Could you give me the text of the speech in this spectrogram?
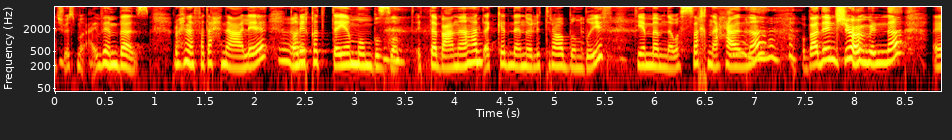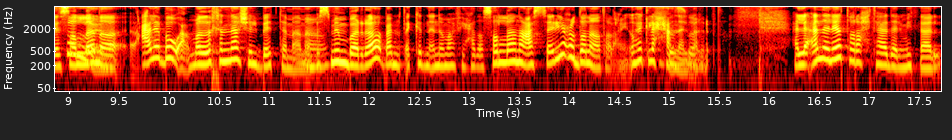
شو اسمه ابن باز. رحنا فتحنا عليه طريقة التيمم بالضبط. اتبعناها تأكدنا إنه التراب نظيف تيممنا وسخنا حالنا وبعدين شو عملنا؟ آه، صلينا. على بوقع ما دخلناش البيت تماما آه. بس من برا بعد ما تأكدنا إنه ما في حدا صلينا على السريع وضلنا طالعين وهيك لحقنا بالضبط. المغرب. هلا أنا ليه طرحت هذا المثال؟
